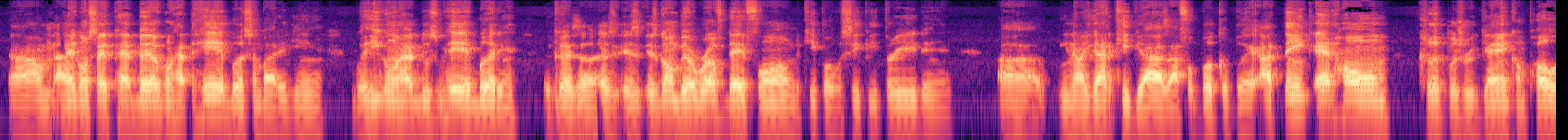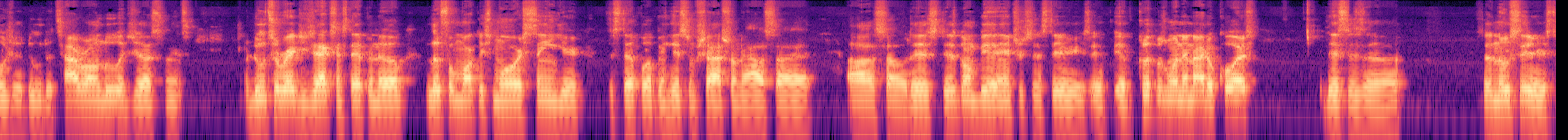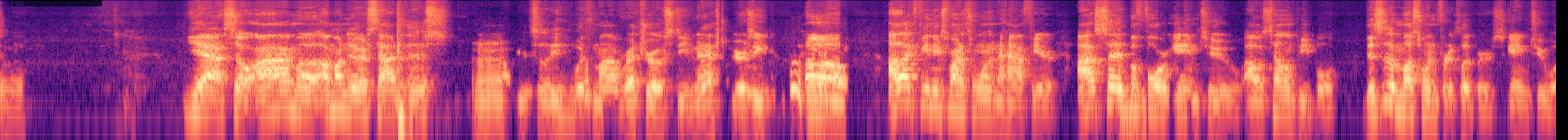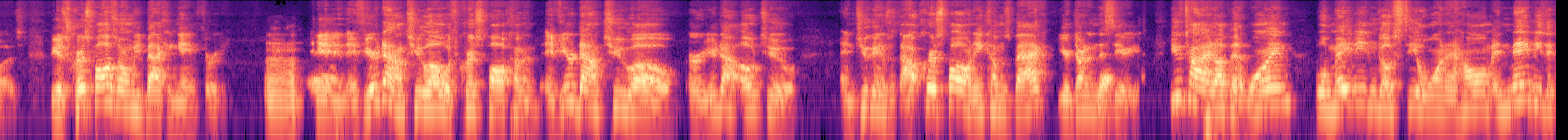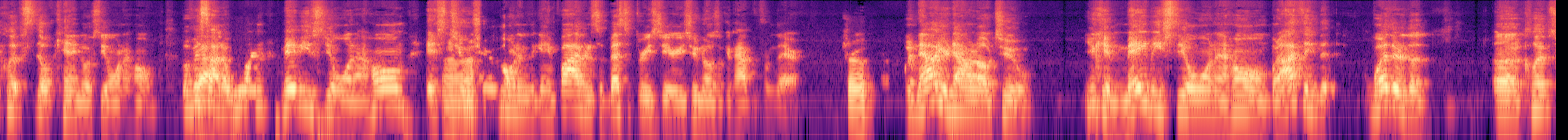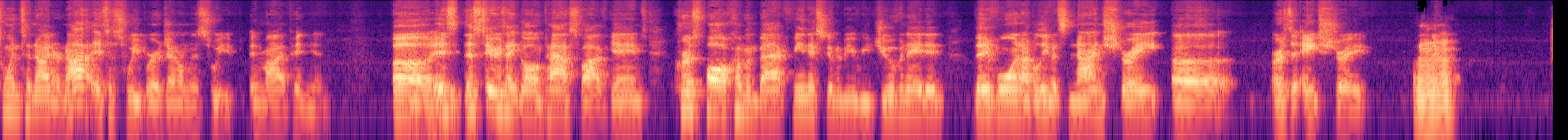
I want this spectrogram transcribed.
Um, I ain't gonna say Pat Bell gonna have to headbutt somebody again, but he gonna have to do some headbutting because uh, it's, it's, gonna be a rough day for him to keep up with CP3. Then uh, you know you got to keep your eyes out for Booker. But I think at home Clippers regain composure due to Tyronn Lue adjustments due to Reggie Jackson stepping up, look for Marcus Morris Sr. to step up and hit some shots from the outside. Uh, so this this is gonna be an interesting series. If if Clippers win tonight, of course, this is a it's a new series to me. Yeah, so I'm uh, I'm on the other side of this, mm-hmm. obviously, with my retro Steve Nash jersey. Um, I like Phoenix minus one and a half here. I said mm-hmm. before game two, I was telling people this is a must win for the Clippers. Game two was because Chris Paul's going to be back in game 3 mm-hmm. And if you're down 2 0 with Chris Paul coming, if you're down 2 0 or you're down 0 2 and two games without Chris Paul and he comes back, you're done in the yeah. series. You tie it up at one, well, maybe you can go steal one at home, and maybe the Clips still can go steal one at home. But if it's yeah. of one, maybe you steal one at home. It's 2 uh-huh. 2 going into game five, and it's a best of three series. Who knows what can happen from there? True. But now you're down 0 2 you can maybe steal one at home. But I think that whether the uh, Clips win tonight or not, it's a sweep or a gentleman's sweep, in my opinion. Uh, it's this series ain't going past five games. Chris Paul coming back. Phoenix going to be rejuvenated. They've won, I believe it's nine straight, uh, or is it eight straight? Mm-hmm.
